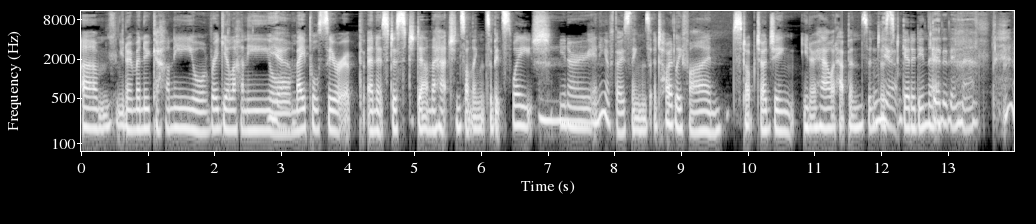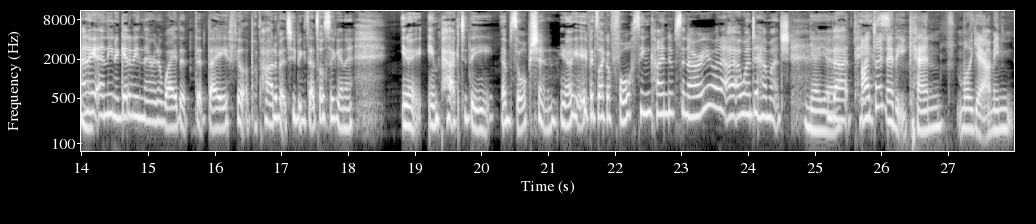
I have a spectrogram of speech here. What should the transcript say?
um, you know, manuka honey or regular honey or Yeah. maple syrup, and it's just down the hatch in something that's a bit sweet. You know, any of those things are totally fine. Stop judging, you know, how it happens and just Yeah. get it in there. Get it in there, and and you know, get it in there in a way that that they feel a part of it too, because that's also going to, you know, impact the absorption. You know, if it's like a forcing kind of scenario, and I, I wonder how much. Yeah, yeah. that piece. I don't know that you can. Well, yeah, I mean,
